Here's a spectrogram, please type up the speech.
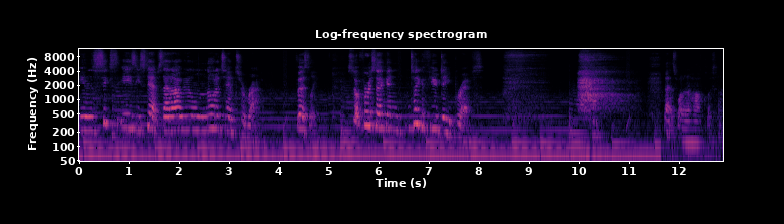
in six easy steps that I will not attempt to wrap. Firstly, stop for a second and take a few deep breaths. That's one and a half close enough.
